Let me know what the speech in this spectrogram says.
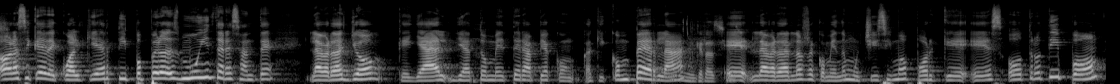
Ahora sí que de cualquier tipo, pero es muy interesante la verdad yo, que ya, ya tomé terapia con, aquí con Perla, mm, eh, la verdad los recomiendo muchísimo porque es otro tipo,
